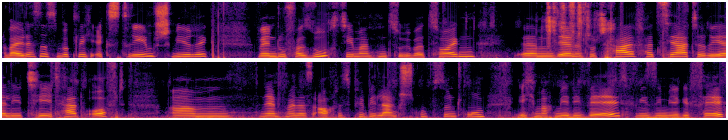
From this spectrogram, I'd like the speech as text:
Weil das ist wirklich extrem schwierig, wenn du versuchst, jemanden zu überzeugen, ähm, der eine total verzerrte Realität hat. Oft ähm, nennt man das auch das Pippi Langstrumpf-Syndrom. Ich mache mir die Welt, wie sie mir gefällt.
